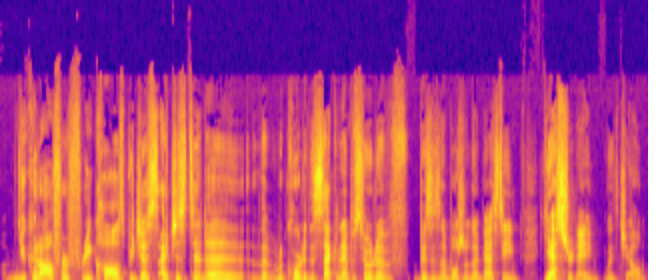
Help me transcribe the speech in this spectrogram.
Um, you could offer free calls. We just I just did a the, recorded the second episode of Business and Bullshit with my bestie yesterday with Jill.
